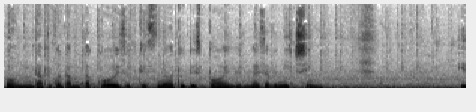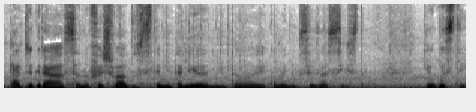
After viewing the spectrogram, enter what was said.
Bom, não dá para contar muita coisa, porque senão é tudo spoiler, mas é bonitinho. E tá de graça no Festival do Sistema Italiano, então eu recomendo que vocês assistam. Eu gostei.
